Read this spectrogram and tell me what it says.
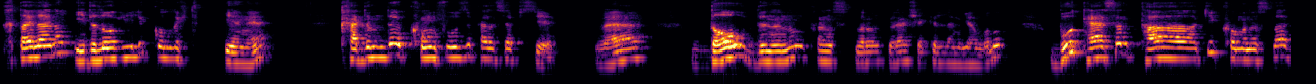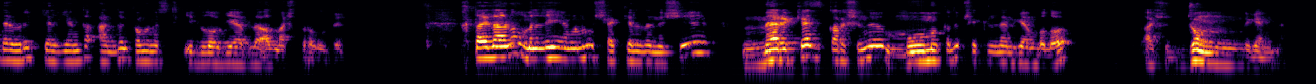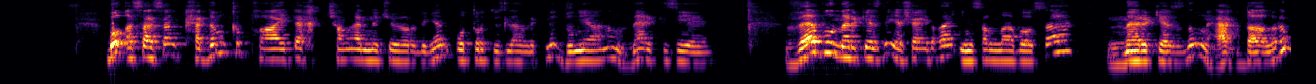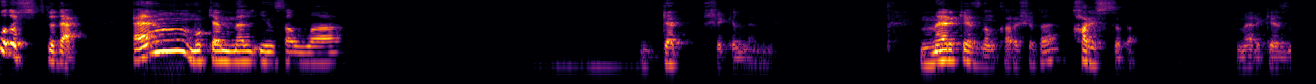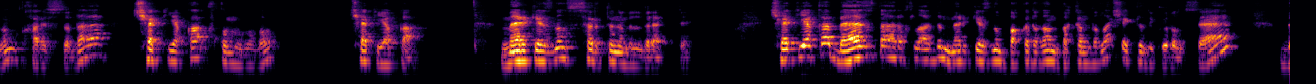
Xitoylarning ideologiyalik kollektiv eni qadimda konfuzi falsafasi va Dao dinining prinsiplariga ko'ra shakllangan bo'lib bu ta'sir toki kommunistlar davriga kelganda andin kommunistik ideologiya bilan almashtirildi xitoylarning milliy yangining shakllanishi markaz qarashini mo'mi qilib shakllangan bo'lib shu jung deganda bu asosan qadimgi poytaxt chang'annicho'r degan o'tir tuzlanlikni dunyoning markazi. Va bu markazda yashaydigan insonlar bo'lsa markazning haqdorlari bo'lish ustida eng mukammal insonlar deb shakllangan. Markazning qarashida qarishisida markazning qarashisida chet yoqa hukmi bo'lib chet yoqa markazning sirtini bildiradi chet yoqqa ba'zi tarixlarda markazni boqadigan biqindilar shaklida ko'rilsa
